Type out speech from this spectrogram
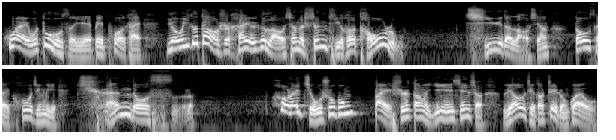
怪物肚子也被破开，有一个道士，还有一个老乡的身体和头颅，其余的老乡都在枯井里，全都死了。后来，九叔公拜师当了阴阳先生，了解到这种怪物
